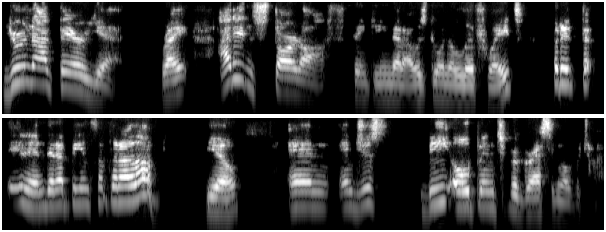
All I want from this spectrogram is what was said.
You're not there yet, right? I didn't start off thinking that I was going to lift weights, but it it ended up being something I loved, you know, and and just be open to progressing over time.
